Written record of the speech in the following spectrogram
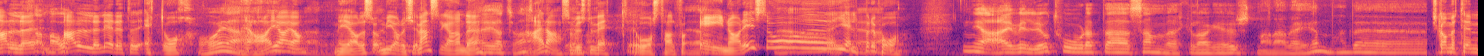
Alle, år? alle leder til ett år. Oh, ja. ja, ja, ja. Vi gjør det, så, vi gjør det ikke vanskeligere enn det. Nei. Neida, så hvis du vet årstall for én av de, så eh, hjelper det på. Ja, jeg vil jo tro dette samvirkelaget Austmannaveien det... Skal vi til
